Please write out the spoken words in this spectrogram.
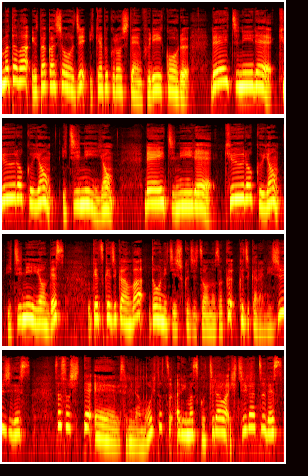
または、豊か商事池袋支店フリーコール0120-964-124 0120-964-124です。受付時間は同日祝日を除く9時から20時です。さあ、そして、えー、セミナーもう一つあります。こちらは7月です。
